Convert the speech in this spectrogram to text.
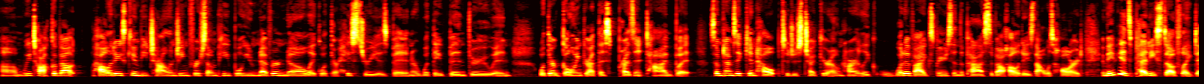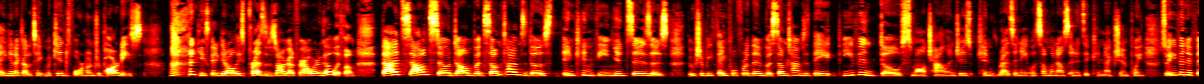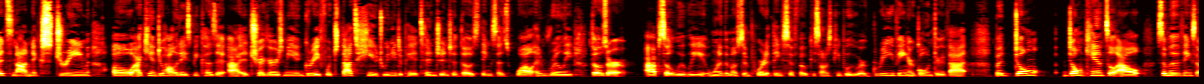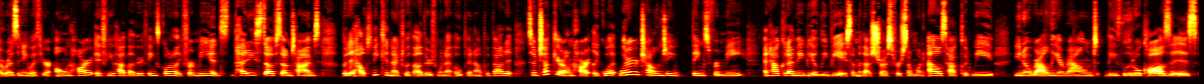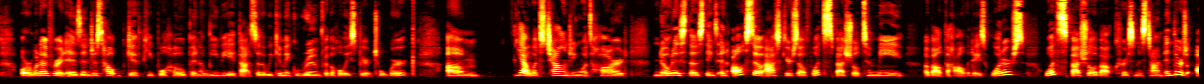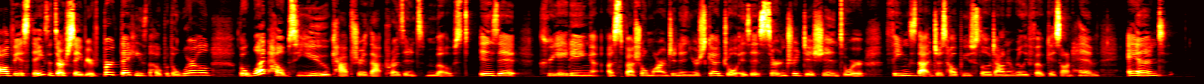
Um, we talk about holidays can be challenging for some people. You never know like what their history has been or what they've been through and what they're going through at this present time, but sometimes it can help to just check your own heart. Like, what have I experienced in the past about holidays that was hard? And maybe it's petty stuff like, dang it, I got to take my kid to 400 parties. He's going to get all these presents. Now I got to figure out where to go with them. That sounds so dumb, but sometimes those inconveniences is that we should be thankful for them. But sometimes they, even those small challenges, can resonate with someone else, and it's a connection point. So even if it's not an extreme, oh, I can't do holidays because it uh, it triggers me in grief, which that's huge. We need to pay attention to those things as well, and really, those are absolutely one of the most important things to focus on is people who are grieving or going through that. But don't don't cancel out some of the things that resonate with your own heart if you have other things going on. Like for me it's petty stuff sometimes but it helps me connect with others when i open up about it. So check your own heart. Like what what are challenging things for me? And how could i maybe alleviate some of that stress for someone else? How could we you know rally around these little causes or whatever it is and just help give people hope and alleviate that so that we can make room for the holy spirit to work? Um yeah what's challenging what's hard notice those things and also ask yourself what's special to me about the holidays? What are what's special about christmas time? And there's obvious things. It's our savior's birthday. He's the hope of the world. But what helps you capture that presence most? Is it creating a special margin in your schedule? Is it certain traditions or things that just help you slow down and really focus on him? And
